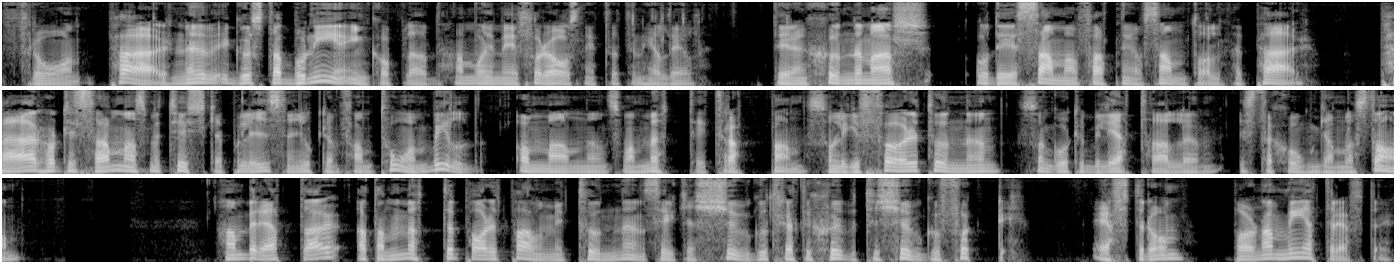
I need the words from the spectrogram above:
Från Per. Nu är Gustav Bonnet inkopplad. Han var ju med i förra avsnittet en hel del. Det är den 7 mars och det är sammanfattning av samtalet med Per. Per har tillsammans med tyska polisen gjort en fantombild av mannen som han mötte i trappan som ligger före tunneln som går till biljetthallen i station Gamla stan. Han berättar att han mötte paret Palme i tunneln cirka 20.37 till 20.40. Efter dem, bara några meter efter,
